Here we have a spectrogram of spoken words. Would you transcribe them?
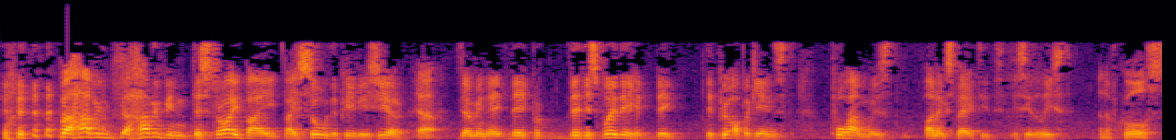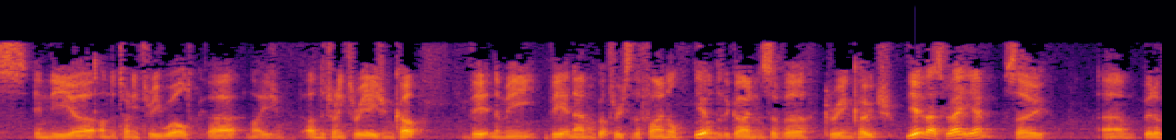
but having having been destroyed by by Seoul the previous year. Yeah. Do you know what I mean they, they, the display they, they they put up against Pohang was unexpected, to say the least. And of course, in the uh, under 23 World, uh, not Asian, under 23 Asian Cup, Vietnam, Vietnam have got through to the final Yep. under the guidance of a Korean coach. Yeah, that's right. Yeah. So, um, bit of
